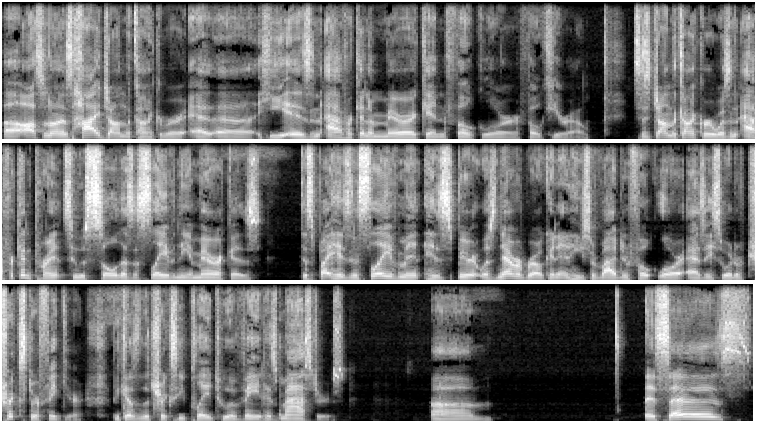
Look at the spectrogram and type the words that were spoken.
uh, also known as High John the Conqueror. Uh, he is an African American folklore folk hero. Says John the Conqueror was an African prince who was sold as a slave in the Americas. Despite his enslavement, his spirit was never broken, and he survived in folklore as a sort of trickster figure because of the tricks he played to evade his masters. Um, it says,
